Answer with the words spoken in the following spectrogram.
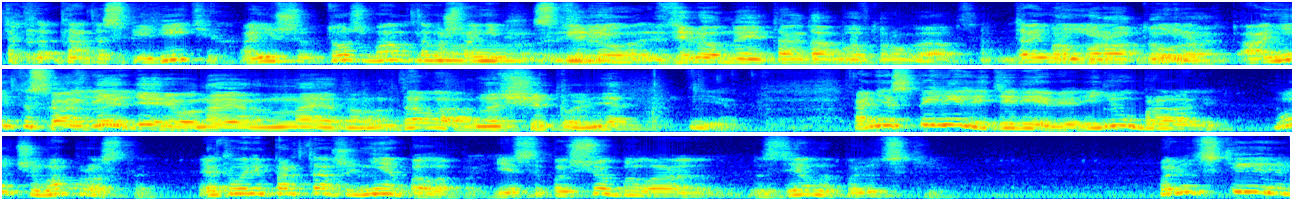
Так надо спилить их. Они же тоже мало того, что они спилили. Зеленые тогда будут ругаться. Да нет, Прокуратура. нет. Они-то Каждое спилили. дерево, наверное, на этом, Да ладно. на счету, нет? Нет. Они спилили деревья и не убрали. Вот в чем вопрос-то. Этого репортажа не было бы, если бы все было сделано по-людски. По-людски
